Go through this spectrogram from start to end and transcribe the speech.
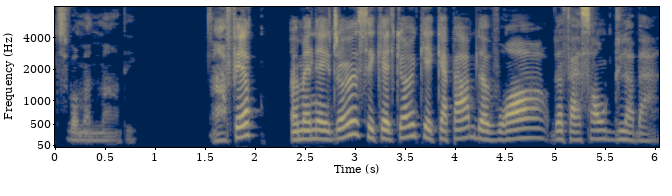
tu vas me demander? En fait, un manager, c'est quelqu'un qui est capable de voir de façon globale.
